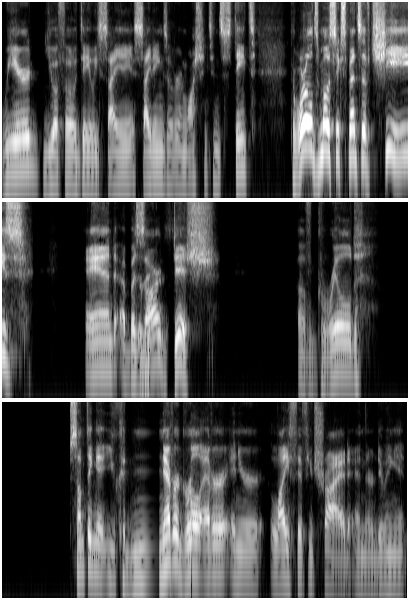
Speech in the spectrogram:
weird. UFO daily sightings over in Washington state. The world's most expensive cheese and a bizarre dish of grilled something that you could never grill ever in your life if you tried and they're doing it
